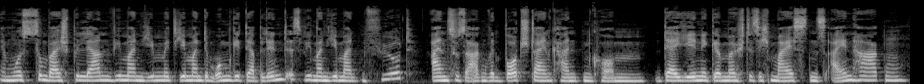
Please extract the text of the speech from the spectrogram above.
Er muss zum Beispiel lernen, wie man mit jemandem umgeht, der blind ist, wie man jemanden führt, anzusagen, wenn Bordsteinkanten kommen. Derjenige möchte sich meistens einhaken,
